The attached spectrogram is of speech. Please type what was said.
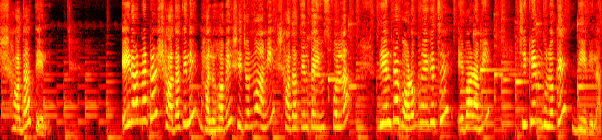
সাদা তেল। এই রান্নাটা সাদা তেলেই ভালো হবে, সেজন্য আমি সাদা তেলটা ইউজ করলাম। তেলটা গরম হয়ে গেছে, এবার আমি চিকেনগুলোকে দিয়ে দিলাম।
